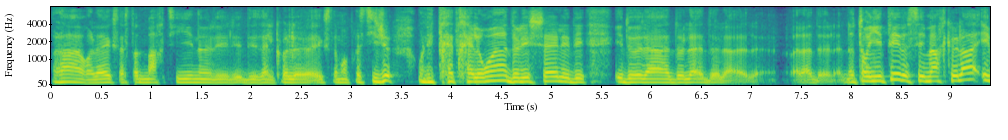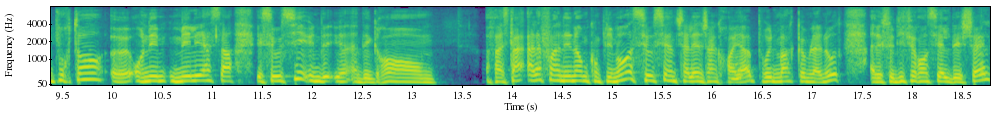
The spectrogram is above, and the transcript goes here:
voilà, Rolex, Aston Martin, des alcools euh, extrêmement prestigieux. On est très très loin de l'échelle et, de, la, notoriété de ces marques-là. Et pourtant, euh, on est mêlé à ça. Et c'est aussi un des grands Enfin, c'est à la fois un énorme compliment, c'est aussi un challenge incroyable pour une marque comme la nôtre, avec ce différentiel d'échelle,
